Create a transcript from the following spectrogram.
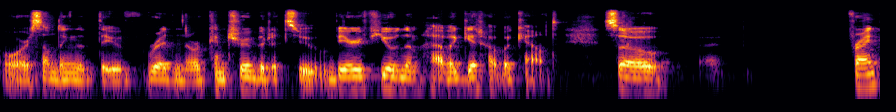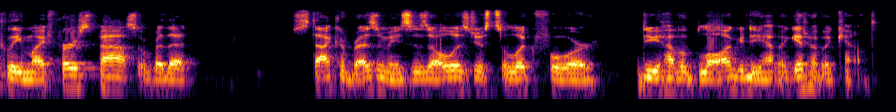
or something that they've written or contributed to. Very few of them have a GitHub account. So, uh, frankly, my first pass over that stack of resumes is always just to look for do you have a blog or do you have a GitHub account?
